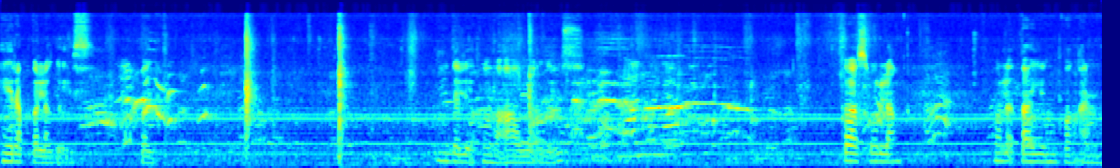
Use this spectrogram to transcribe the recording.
Hirap pala guys. Pag madali akong maawa guys kaso lang wala tayong pang ano.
